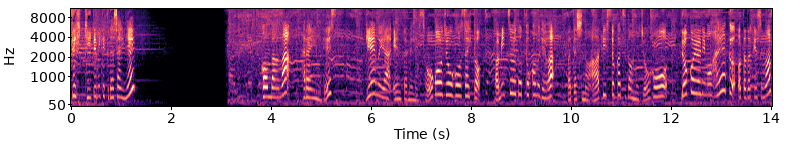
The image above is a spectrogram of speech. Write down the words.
ぜひ聴いてみてくださいね。こんばんは原由美です。ゲームやエンタメの総合情報サイトファミツー .com では私のアーティスト活動の情報をどこよりも早くお届けします。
